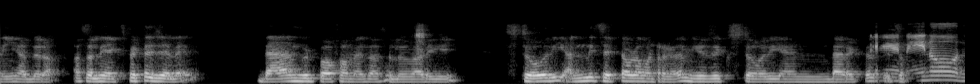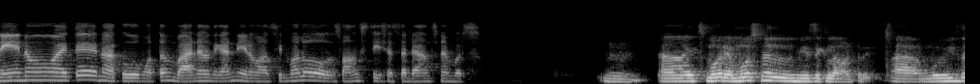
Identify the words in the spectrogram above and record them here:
నీ హద్దురా అసలు నేను ఎక్స్పెక్ట్ చేయలే. డామ్ గుడ్ పర్ఫార్మెన్స్ అసలు వాడికి. స్టోరీ అన్ని సెట్ అవడం అంటారు కదా మ్యూజిక్ స్టోరీ అండ్ డైరెక్టర్ నేను నేను అయితే నాకు మొత్తం బాగానే ఉంది కానీ నేను ఆ సినిమాలో సాంగ్స్ తీసేస్తా dance numbers. It's more emotional music లా ఉంటది. ఆ మూవీస్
